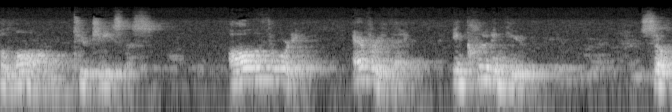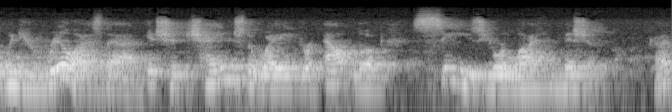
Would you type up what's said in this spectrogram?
belong to Jesus. All authority, everything, including you. So when you realize that, it should change the way your outlook sees your life mission. Okay?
